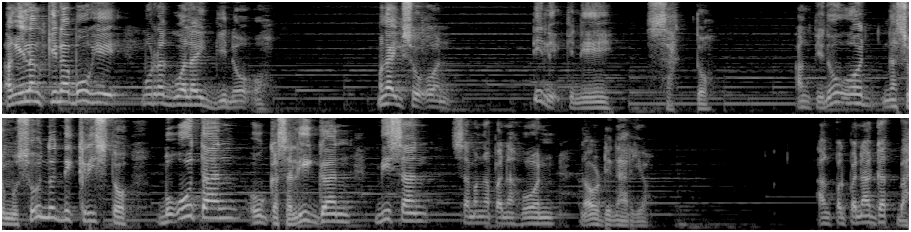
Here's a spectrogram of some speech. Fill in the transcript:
ang ilang kinabuhi, murag walay ginoo. Mga igsuon, dili kini sakto. Ang tinuod nga sumusunod ni Kristo, buutan o kasaligan bisan sa mga panahon nga ordinaryo. Ang pagpanagat ba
